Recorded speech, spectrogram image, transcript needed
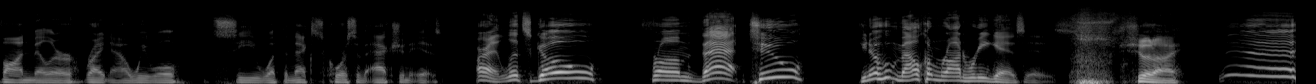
Von Miller right now. We will see what the next course of action is. All right, let's go from that to do you know who Malcolm Rodriguez is? Should I? Eh,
